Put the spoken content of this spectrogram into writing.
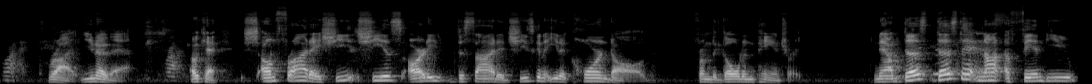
Right. Right. You know that. Right. Okay. On Friday, she she has already decided she's going to eat a corn dog from the Golden Pantry. Now, Oh does does that not offend you?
